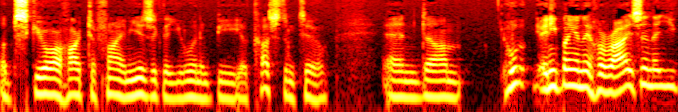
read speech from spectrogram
obscure, hard to find music that you wouldn't be accustomed to. And um, who anybody on the horizon that you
